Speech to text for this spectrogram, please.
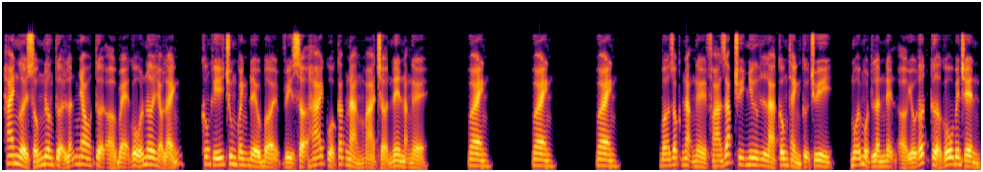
Hai người sống nương tựa lẫn nhau tựa ở bệ gỗ nơi hẻo lánh, không khí chung quanh đều bởi vì sợ hãi của các nàng mà trở nên nặng nề. Vâng, vâng, vâng. Vê anh vê anh vê anh vợ dốc nặng nề phá giáp truy như là công thành cự truy mỗi một lần nện ở yếu ớt cửa gỗ bên trên,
